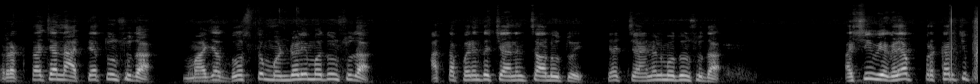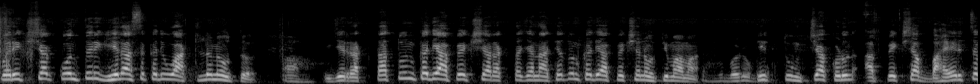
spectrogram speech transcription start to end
रक्ताच्या नात्यातून सुद्धा माझ्या दोस्त मंडळीमधून सुद्धा आत्तापर्यंत चॅनल चालवतोय. त्या चॅनलमधून सुद्धा अशी वेगळ्या प्रकारची परीक्षा कोणतरी घेईल असं कधी वाटलं नव्हतं. जी रक्तातून कधी अपेक्षा रक्ताच्या नात्यातून कधी अपेक्षा नव्हती मामा. ती तुमच्याकडून अपेक्षा बाहेरचं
